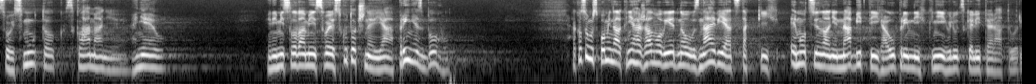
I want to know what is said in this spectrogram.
svoj smútok, sklamanie, hnev. Inými slovami, svoje skutočné ja prinies Bohu. Ako som už spomínal, kniha Žalmov je jednou z najviac takých emocionálne nabitých a úprimných kníh ľudskej literatúry.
